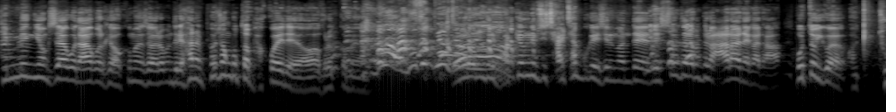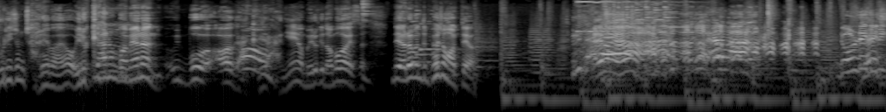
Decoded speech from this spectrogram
김민경 씨하고 나하고 이렇게 엮으면서 여러분들이 하는 표정부터 바꿔야 돼요. 그럴 거면. 무슨? 여러분들이 박경림 씨 잘 참고 계시는 건데 내 시청자 여러분들은 알아 내가 다. 보통 이거야. 아, 둘이 좀 잘해봐요. 이렇게 하는 거면은 뭐 어, 아, 그게 아니에요. 뭐 이렇게 넘어가겠어. 근데 여러분들 표정 어때요? 둘이 잘해봐야. 놀리듯이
